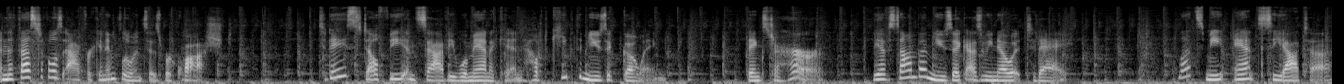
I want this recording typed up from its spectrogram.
and the festival's African influences were quashed. Today's stealthy and savvy Womanican helped keep the music going. Thanks to her, we have samba music as we know it today. Let's meet Aunt Ciata.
